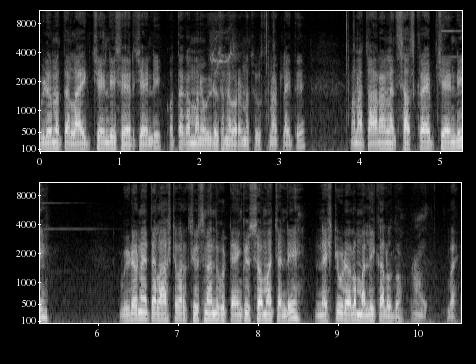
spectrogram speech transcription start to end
వీడియోని అయితే లైక్ చేయండి షేర్ చేయండి. కొత్తగా మన వీడియోస్ ఎవరైనా చూస్తున్నట్లయితే మన ఛానల్ అయితే సబ్స్క్రైబ్ చేయండి. వీడియోని అయితే లాస్ట్ వరకు చూసినందుకు థ్యాంక్ యూ సో మచ్ అండి. నెక్స్ట్ వీడియోలో మళ్ళీ కలుద్దాం. బాయ్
